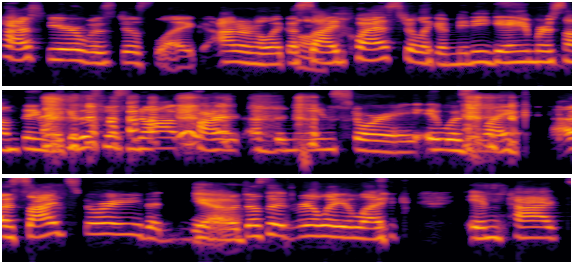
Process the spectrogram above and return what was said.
past year was just like I don't know, like a Oh. side quest or like a mini game or something. Like this was not part of the main story. It was like a side story that you know doesn't really like impact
